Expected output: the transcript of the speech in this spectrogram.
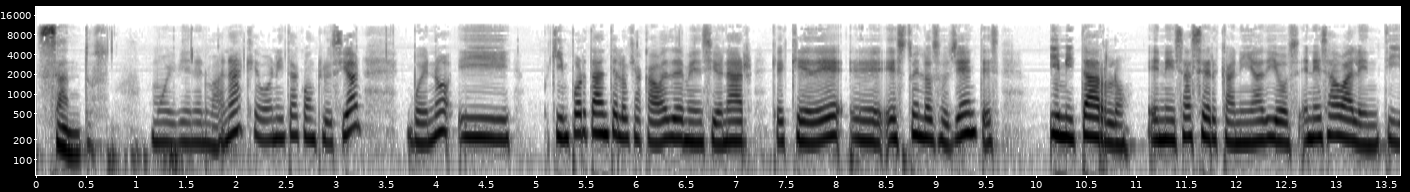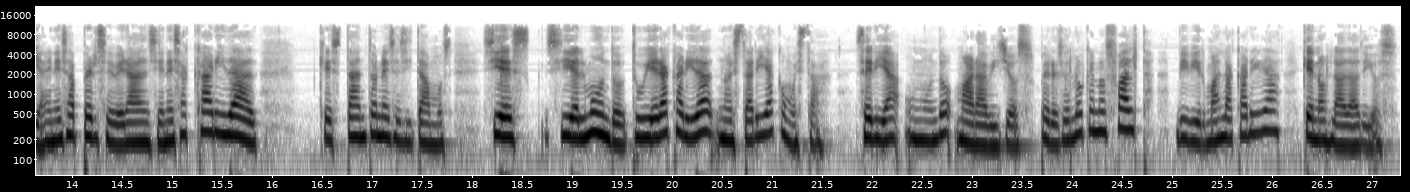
santos. Muy bien, hermana, qué bonita conclusión. Bueno, y qué importante lo que acabas de mencionar, que quede eh, esto en los oyentes, imitarlo en esa cercanía a Dios, en esa valentía, en esa perseverancia, en esa caridad que es tanto necesitamos. Si es si el mundo tuviera caridad, no estaría como está. Sería un mundo maravilloso, pero eso es lo que nos falta, vivir más la caridad que nos la da Dios.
